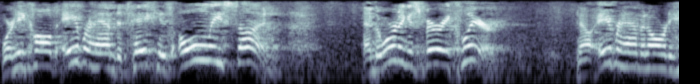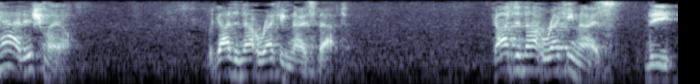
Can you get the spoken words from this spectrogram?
where he called Abraham to take his only son. And the wording is very clear. Now, Abraham had already had Ishmael. But God did not recognize that. God did not recognize the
